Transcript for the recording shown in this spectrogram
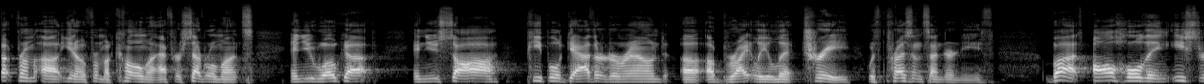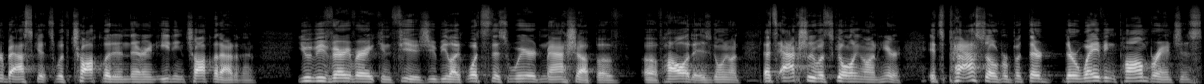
up from, uh, you know, from a coma after several months and you woke up and you saw people gathered around a, a brightly lit tree with presents underneath, but all holding Easter baskets with chocolate in there and eating chocolate out of them, you would be very, very confused. You'd be like, what's this weird mashup of, of holidays going on. That's actually what's going on here. It's Passover, but they're, they're waving palm branches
